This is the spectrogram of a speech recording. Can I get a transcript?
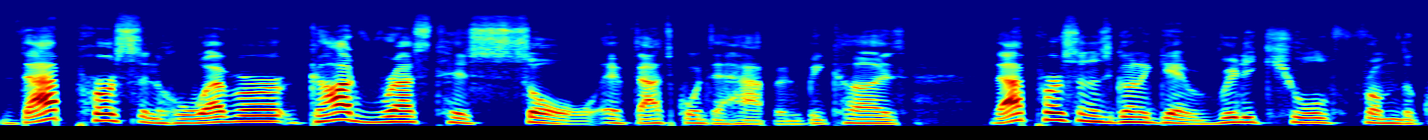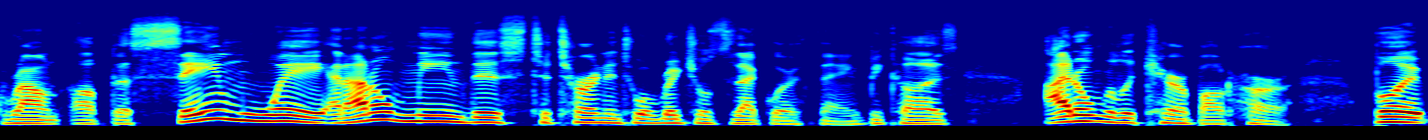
That person, whoever, God rest his soul if that's going to happen, because that person is going to get ridiculed from the ground up the same way. And I don't mean this to turn into a Rachel Zegler thing, because I don't really care about her. But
